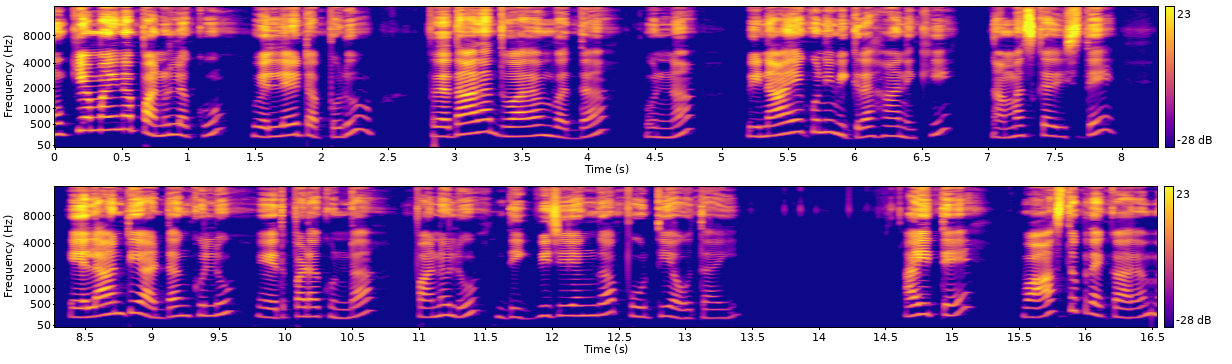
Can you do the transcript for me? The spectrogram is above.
ముఖ్యమైన పనులకు వెళ్ళేటప్పుడు ప్రధాన ద్వారం వద్ద ఉన్న వినాయకుని విగ్రహానికి నమస్కరిస్తే ఎలాంటి అడ్డంకులు ఏర్పడకుండా పనులు దిగ్విజయంగా పూర్తి అవుతాయి. అయితే వాస్తు ప్రకారం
